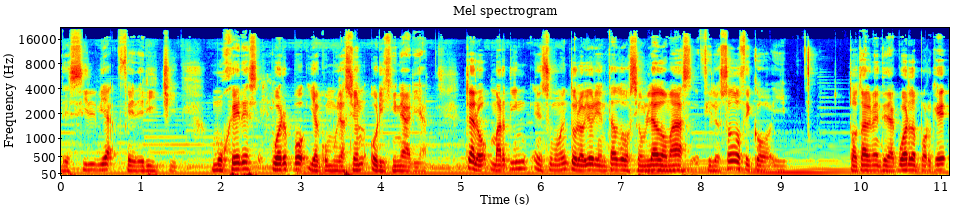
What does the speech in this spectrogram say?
de Silvia Federici, Mujeres, Cuerpo y Acumulación Originaria. Claro, Martín en su momento lo había orientado hacia un lado más filosófico y totalmente de acuerdo porque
